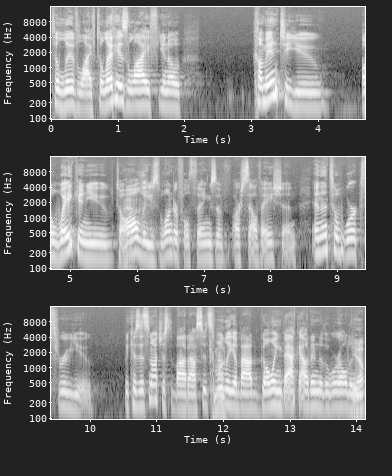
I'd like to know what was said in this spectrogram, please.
to live life, to let His life, you know, come into you, awaken you to all these wonderful things of our salvation, and then to work through you. Because it's not just about us, it's Come on. really about going back out into the world and Yep.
